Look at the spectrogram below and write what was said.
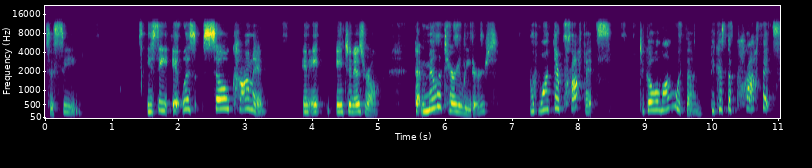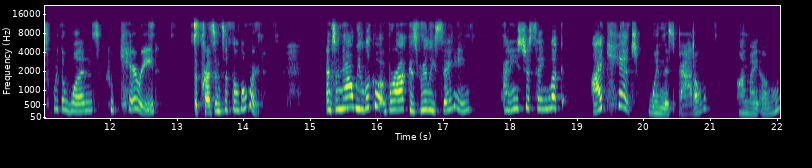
to see. You see, it was so common in ancient Israel that military leaders would want their prophets to go along with them because the prophets were the ones who carried the presence of the Lord. And so now we look at what Barak is really saying, and he's just saying, Look, I can't win this battle on my own.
